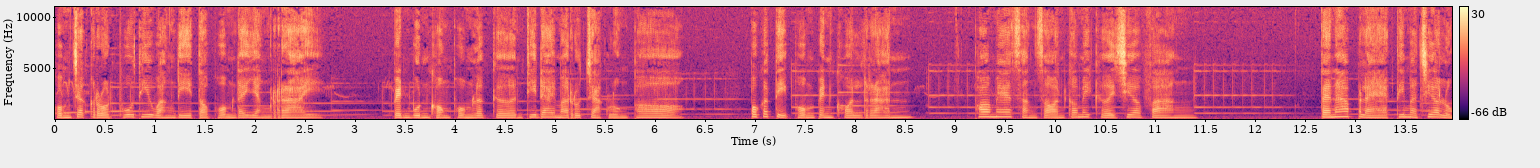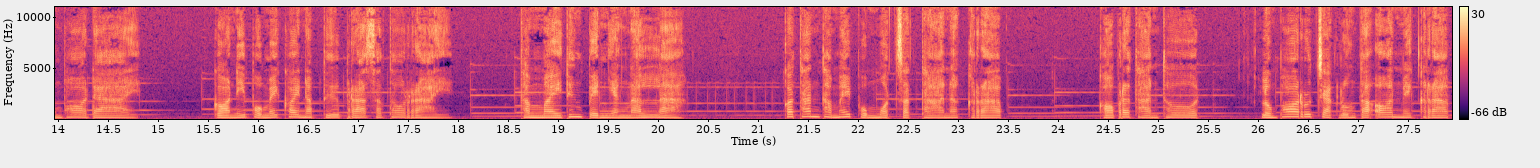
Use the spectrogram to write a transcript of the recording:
ผมจะโกรธผู้ที่หวังดีต่อผมได้อย่างไร เป็นบุญของผมเหลือเกินที่ได้มารู้จักหลวงพ่อ ปกติผมเป็นคนรั้น พ่อแม่สั่งสอนก็ไม่เคยเชื่อฟัง แต่น่าแปลกที่มาเชื่อหลวงพ่อได้ ก่อนนี้ผมไม่ค่อยนับถือพระสักเท่าไหร่ทำไมถึงเป็นอย่างนั้นล่ะ ก็ท่านทำให้ผมหมดศรัทธานะครับ ขอประทานโทษ หลวงพ่อรู้จักหลวงตาอ้อนไหมครับ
